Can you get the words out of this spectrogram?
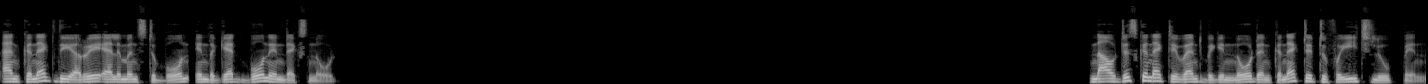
And connect the array elements to bone in the get bone index node. Now disconnect event begin node and connect it to for each loop pin.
